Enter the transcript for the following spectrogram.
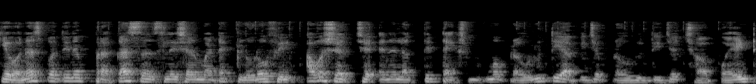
કે વનસ્પતિને પ્રકાશ સંશ્લેષણ માટે ક્લોરોફિલ આવશ્યક છે. એને લગતી ટેક્સ્ટ બુકમાં પ્રવૃત્તિ આપી છે. પ્રવૃત્તિ છે છ પોઈન્ટ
